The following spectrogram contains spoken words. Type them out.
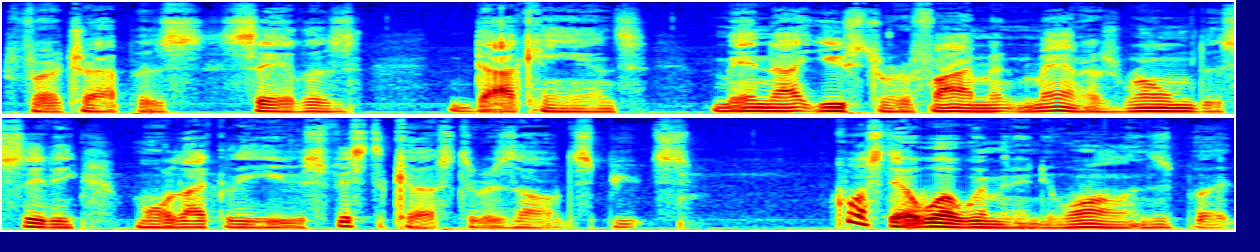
Fur trappers, sailors, dock hands, Men not used to refinement and manners roamed the city, more likely to use fisticuffs to resolve disputes. Of course, there were women in New Orleans, but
